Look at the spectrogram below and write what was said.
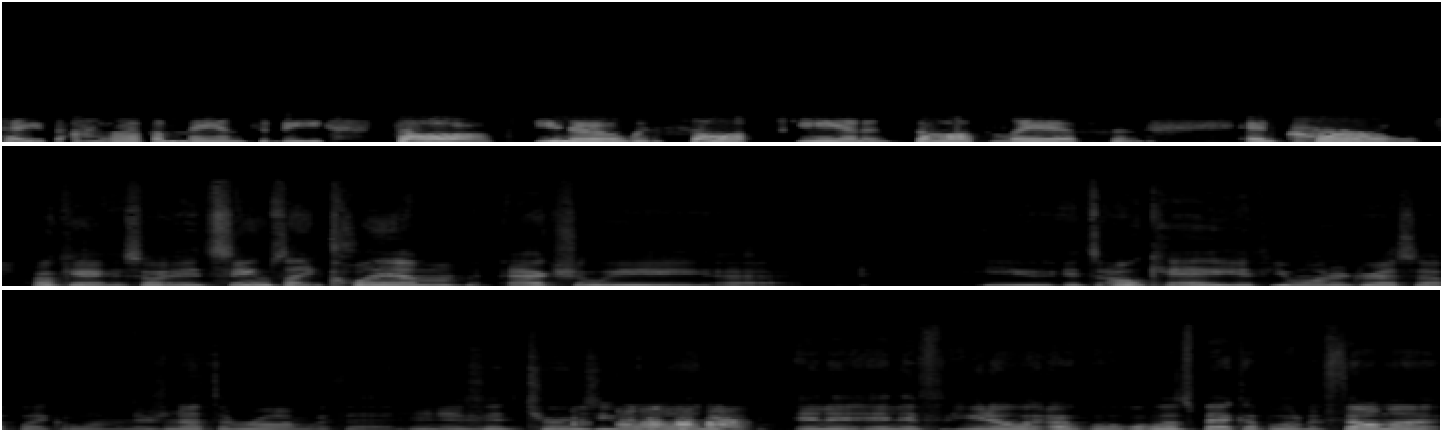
taste. I like a man to be soft, you know, with soft skin and soft lips and and curls. Okay, so it seems like Clem actually, uh, you. It's okay if you want to dress up like a woman. There's nothing wrong with that. And if it turns you on, and it, and if you know, what, uh, well, let's back up a little bit. Thelma,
